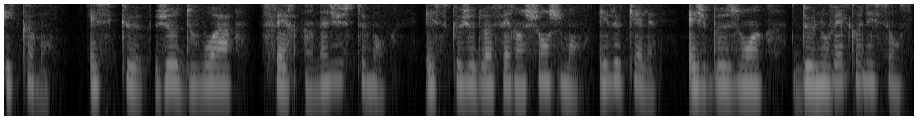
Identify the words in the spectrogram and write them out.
Et comment? Est-ce que je dois faire un ajustement? Est-ce que je dois faire un changement? Et lequel? Ai-je besoin de nouvelles connaissances?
